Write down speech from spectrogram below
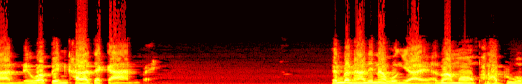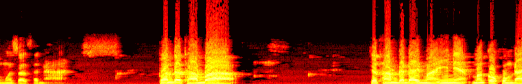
าร หรือว่าเป็นข้าราชการไป เป็นปัญหาที่น่าห่วงใหญ่มามองภาพรวมของศาสนาตอนถ้าถามว่าจะทำกันได้ไหมเนี่ย มันก็คงได้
